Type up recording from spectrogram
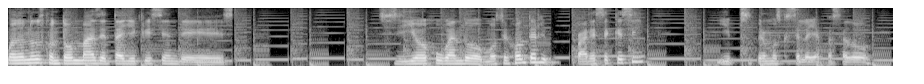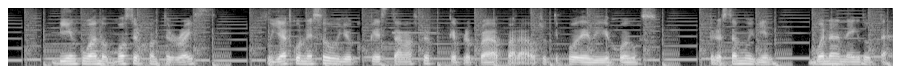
bueno, no nos contó más detalle Cristian de si siguió jugando Monster Hunter, parece que sí. Y pues esperemos que se le haya pasado bien jugando Monster Hunter Rise. Pues ya con eso yo creo que está más que preparada para otro tipo de videojuegos. Pero está muy bien. Buena anécdota.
